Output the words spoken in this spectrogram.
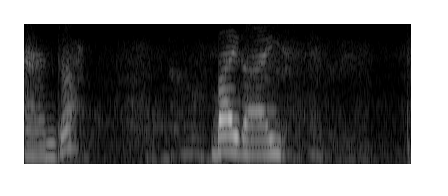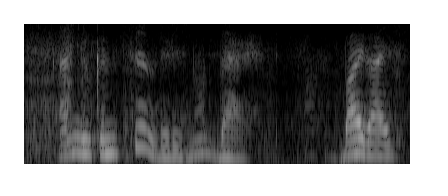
And uh, bye guys. And you can still it is not bad. Bye guys.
